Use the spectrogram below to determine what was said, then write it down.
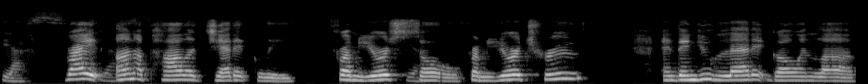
Yes. right? Yes. Unapologetically from your soul, from your truth, and then you let it go in love.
